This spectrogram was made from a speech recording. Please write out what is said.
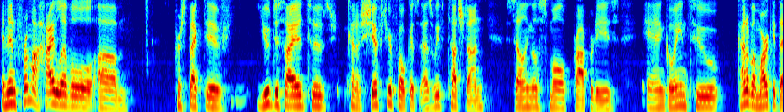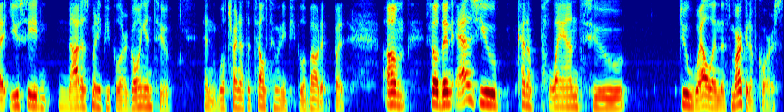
and then from a high level um, perspective, you've decided to kind of shift your focus, as we've touched on, selling those small properties and going into kind of a market that you see not as many people are going into. And we'll try not to tell too many people about it. But um, so then, as you kind of plan to do well in this market, of course,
